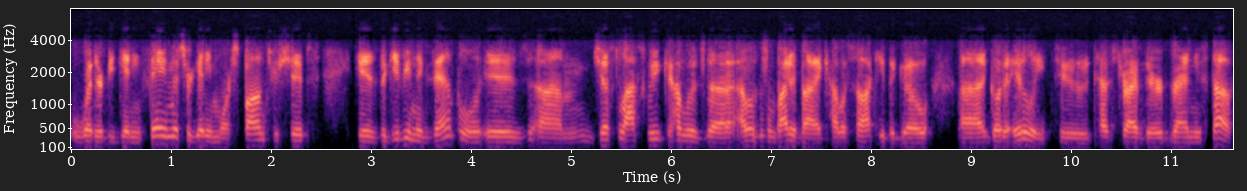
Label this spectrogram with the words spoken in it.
whether it be getting famous or getting more sponsorships is to give you an example is um, just last week I was uh, I was invited by Kawasaki to go uh, go to Italy to test drive their brand new stuff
